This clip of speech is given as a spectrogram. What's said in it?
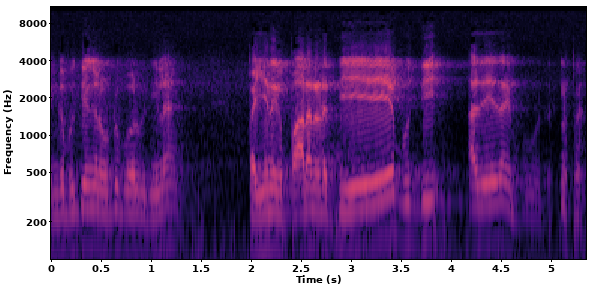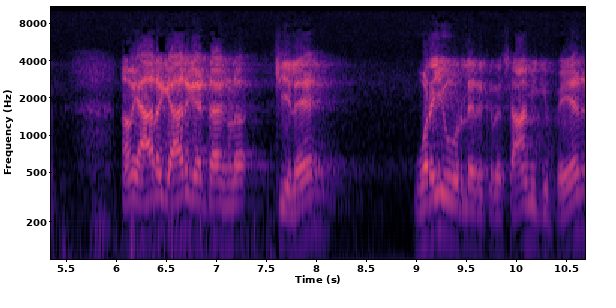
எங்க புத்தி எங்களை விட்டு போகிற பார்த்தீங்களா பையனுக்கு பாடம் நடத்தியே புத்தி. அதே தான் இப்போ அவன் யார யாரு கேட்டாங்களோ? கீழ உறையூர்ல இருக்கிற சாமிக்கு பெயர்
